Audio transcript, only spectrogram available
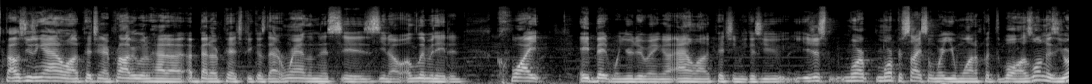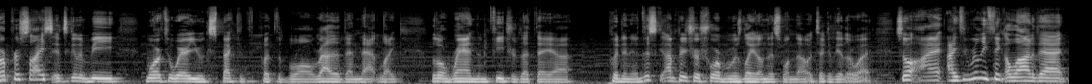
If I was using analog pitching, I probably would have had a, a better pitch because that randomness is, you know, eliminated quite a bit when you're doing uh, analog pitching because you you're just more more precise on where you want to put the ball. As long as you're precise, it's going to be more to where you expected to put the ball rather than that like little random feature that they uh, put in there. This I'm pretty sure Schwarber was late on this one though. It took it the other way. So I I really think a lot of that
